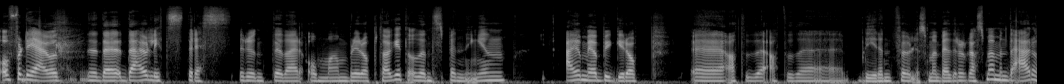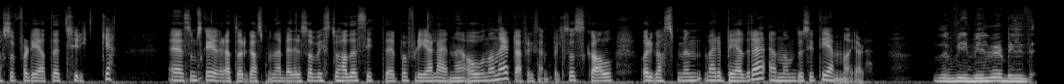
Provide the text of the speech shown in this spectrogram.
og for det er, jo, det, det er jo litt stress rundt det der om man blir oppdaget, og den spenningen er jo med og bygger opp eh, at, det, at det blir en følelse som en bedre orgasme, men det er også fordi at det er trykket eh, som skal gjøre at orgasmen er bedre. Så hvis du hadde sittet på flyet aleine og onanert, da, for eksempel, så skal orgasmen være bedre enn om du sitter hjemme og gjør det. Det vil, vel bli litt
